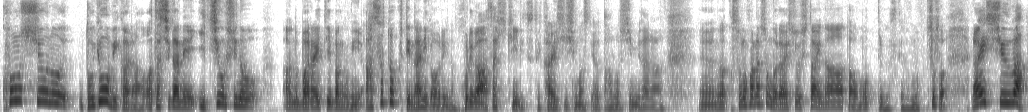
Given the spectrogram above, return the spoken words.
今週の土曜日から私がね、一押しのあのバラエティ番組、朝得って何が悪いの、これが朝日系列で開始しますよ。楽しみだな。えー、なんかその話も来週したいなとは思ってるんですけども。そうそう。来週は、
